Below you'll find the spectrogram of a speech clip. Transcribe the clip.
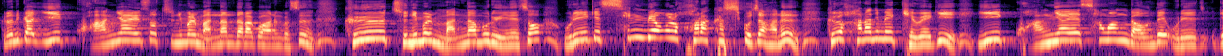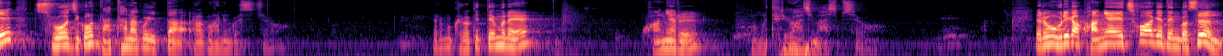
그러니까 이 광야에서 주님을 만난다라고 하는 것은 그 주님을 만남으로 인해서 우리에게 생명을 허락하시고자 하는 그 하나님의 계획이 이 광야의 상황 가운데 우리에게 주어지고 나타나고 있다라고 하는 것이죠. 여러분 그렇기 때문에 광야를 너무 두려워하지 마십시오. 여러분 우리가 광야에 처하게 된 것은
